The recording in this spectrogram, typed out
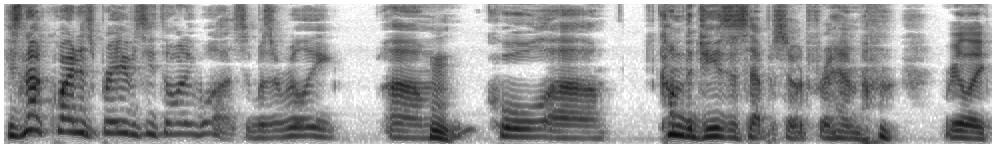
he's not quite as brave as he thought he was. It was a really um, cool uh, come to Jesus episode for him, really.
